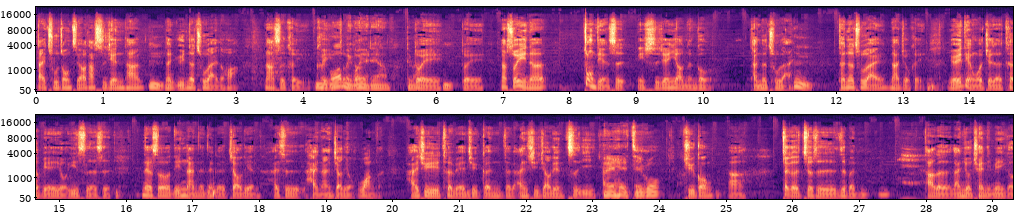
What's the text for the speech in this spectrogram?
带初中，只要他时间他嗯能匀得出来的话，那是可以可以美国美国也这样，对吧？，对，对。那所以呢，重点是你时间要能够腾得出来，嗯，腾得出来，那就可以。有一点我觉得特别有意思的是，那个时候林南的那个教练还是海南教练，我忘了，还去特别去跟这个安西教练致意，哎，鞠躬，鞠躬啊。这个就是日本他的篮球圈里面一个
